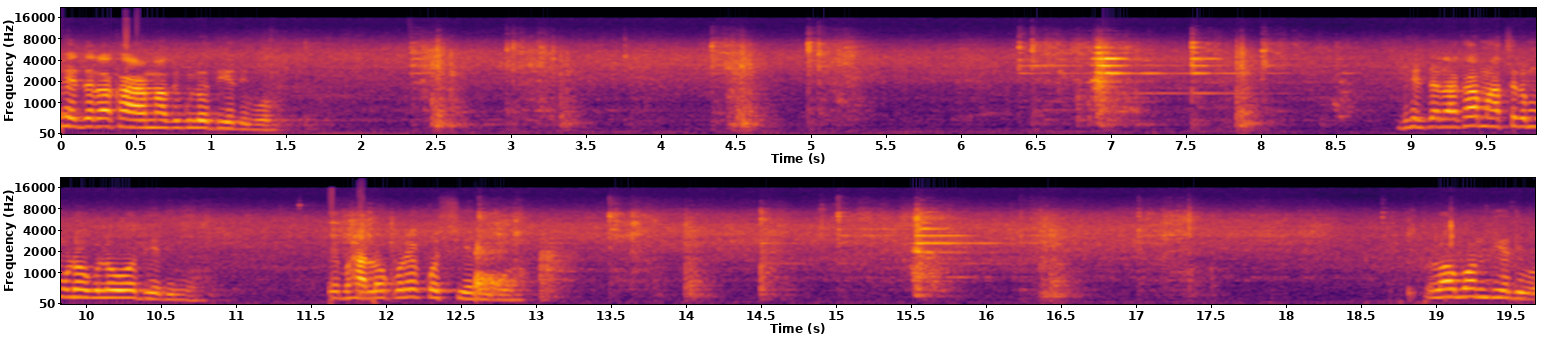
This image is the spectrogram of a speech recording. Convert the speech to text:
ভেজে রাখা আনাজগুলো দিয়ে দিব। ভেজে রাখা মাছের মুড়োগুলোও দিয়ে দিব। ভালো করে কষিয়ে নেব। লবণ দিয়ে দিব।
